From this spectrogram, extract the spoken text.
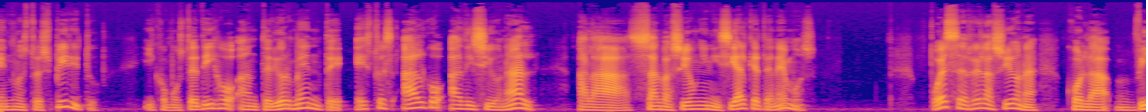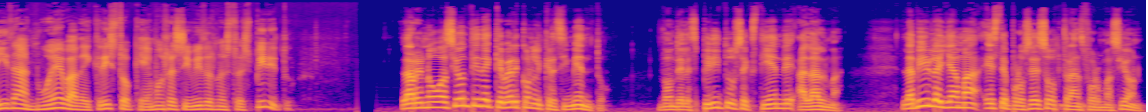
en nuestro espíritu. Y como usted dijo anteriormente, esto es algo adicional a la salvación inicial que tenemos, pues se relaciona con la vida nueva de Cristo que hemos recibido en nuestro espíritu. La renovación tiene que ver con el crecimiento, donde el espíritu se extiende al alma. La Biblia llama este proceso transformación.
